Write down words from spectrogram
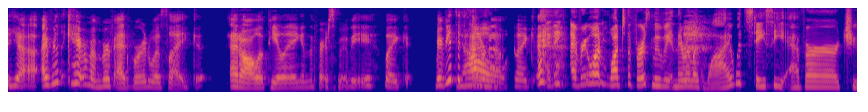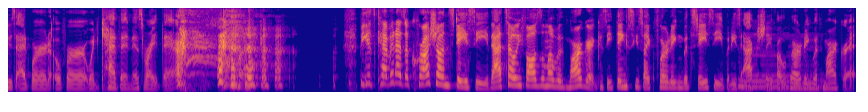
yeah i really can't remember if edward was like at all appealing in the first movie like maybe it's a, i don't know No. like I think everyone watched the first movie and they were like, "Why would Stacy ever choose Edward over when Kevin is right there?" Like, because Kevin has a crush on Stacy. That's how he falls in love with Margaret because he thinks he's like flirting with Stacy, but he's actually f- flirting with Mm. Margaret.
